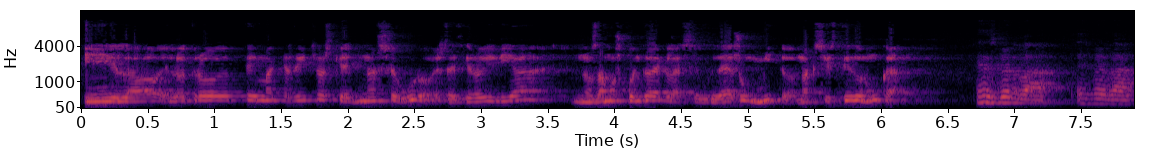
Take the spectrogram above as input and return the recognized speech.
Y el otro tema que has dicho es que no es seguro. Es decir, hoy día nos damos cuenta de que la seguridad es un mito, no ha existido nunca. Es verdad, es verdad.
